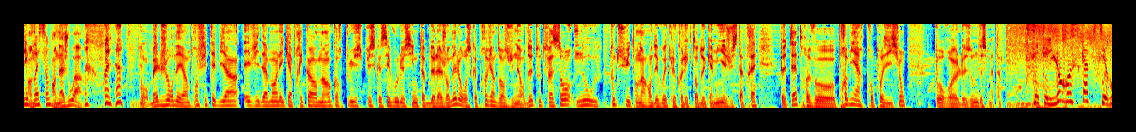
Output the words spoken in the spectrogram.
les en, poissons. En nageoire. Bon, belle journée, hein. profitez bien. Évidemment, les Capricornes, encore plus, puisque c'est vous le signe top de la journée. L'horoscope revient dans une heure. De toute façon, nous, tout de suite, on a rendez-vous avec le collecteur de Camille et juste après, peut-être vos premières propositions pour euh, le Zoom de ce matin. C'était l'horoscope sur Rouge.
